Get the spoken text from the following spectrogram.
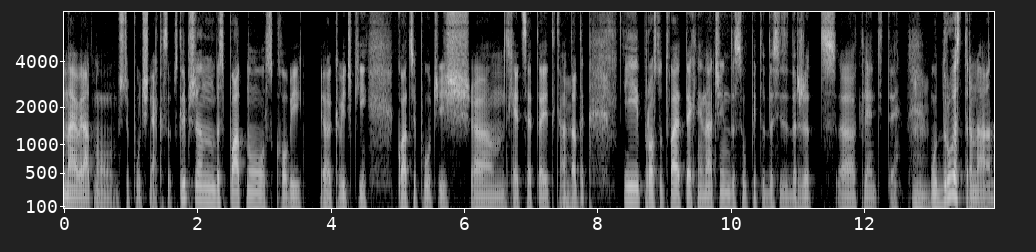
най-вероятно ще получи някакъв subscription безплатно, скоби, кавички, когато се получиш хедсета и така нататък. Mm-hmm. И просто това е техния начин да се опитат да си задържат а, клиентите. Mm-hmm. От друга страна,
